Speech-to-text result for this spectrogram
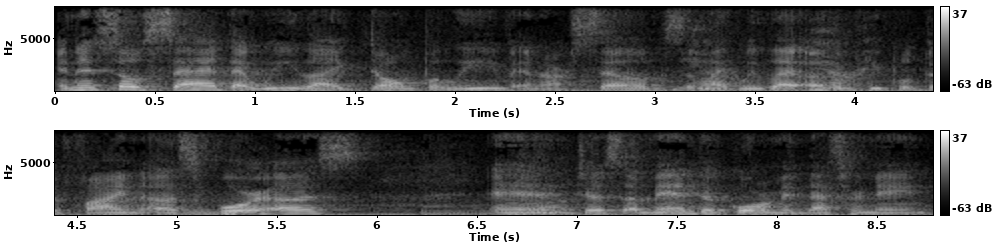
And it's so sad that we like don't believe in ourselves and like we let other people define us mm-hmm. for us. And Yeah. just amanda gorman that's her name.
